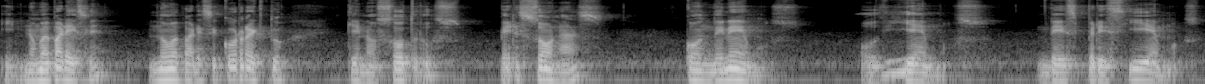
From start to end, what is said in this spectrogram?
Y no me parece, no me parece correcto que nosotros, personas, condenemos, odiemos, despreciemos,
